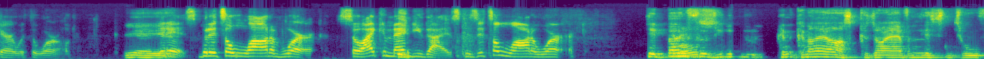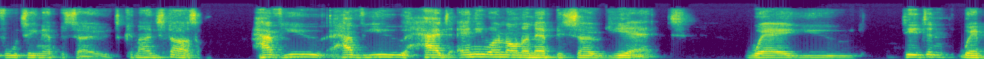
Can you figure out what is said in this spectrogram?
share with the world Yeah, yeah. it is but it's a lot of work so i commend you guys because it's a lot of work Did both of you? Can, can I ask? Because I haven't listened to all fourteen episodes. Can I just ask? Have you have you had anyone on an episode yet where you didn't, where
